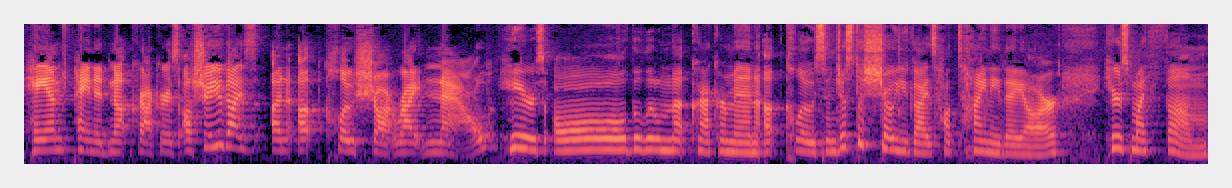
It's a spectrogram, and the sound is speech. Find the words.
hand painted nutcrackers. I'll show you guys an up close shot right now. Here's all the little nutcracker men up close and just to show you guys how tiny they are, here's my thumb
